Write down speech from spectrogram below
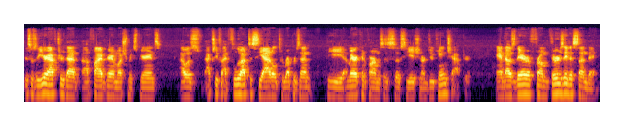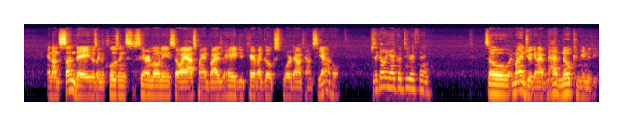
this was a year after that uh, five gram mushroom experience. I was actually I flew out to Seattle to represent the American Pharmacists Association, our Duquesne chapter, and I was there from Thursday to Sunday. And on Sunday, it was like the closing ceremony. So I asked my advisor, "Hey, do you care if I go explore downtown Seattle?" She's like, "Oh yeah, go do your thing." So, and mind you, again, I've had no community.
